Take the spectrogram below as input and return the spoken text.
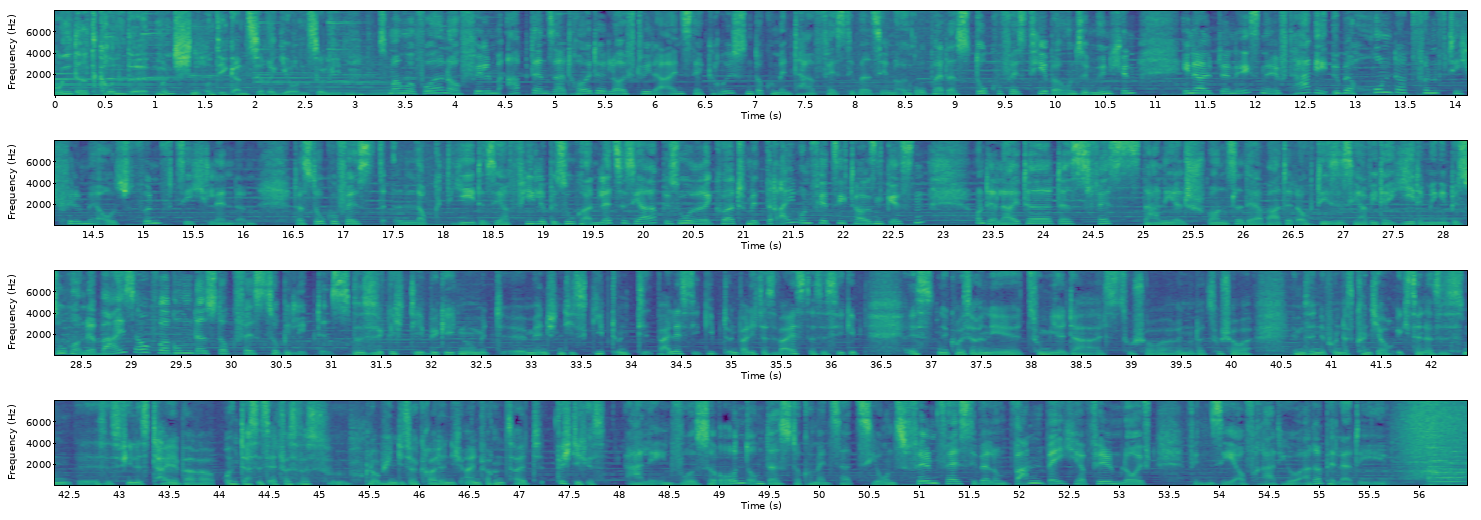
100 Gründe, München und die ganze Region zu lieben. Das machen wir vorher noch Film ab, denn seit heute läuft wieder eins der größten Dokumentarfestivals in Europa, das Dokufest hier bei uns in München. Innerhalb der nächsten elf Tage über 150 Filme aus 50 Ländern. Das Dokufest lockt jedes Jahr viele Besucher an. Letztes Jahr Besucherrekord mit 43.000 Gästen und der Leiter des Fests, Daniel Schwonsel, der erwartet auch dieses Jahr wieder jede Menge Besucher und er weiß auch, warum das Stockfest so beliebt ist. Das ist wirklich die Begegnung mit äh, Menschen, die es gibt und weil es sie gibt und weil ich das weiß, dass es sie gibt, ist eine größere Nähe zu mir da als Zuschauerin oder Zuschauer im Sinne von, das könnte ja auch ich sein. Also es ist, ein, es ist vieles teilbarer und das ist etwas, was, glaube ich, in dieser gerade nicht einfachen Zeit wichtig ist. Alle Infos rund um das Dokumentationsfilmfestival und wann welcher Film läuft, finden Sie auf radioarabella.de.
